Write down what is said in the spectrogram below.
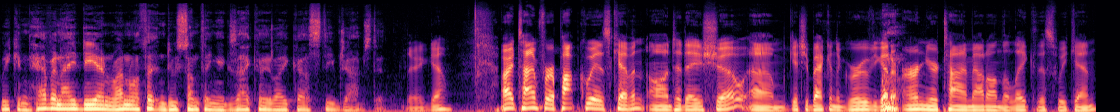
we can have an idea and run with it and do something exactly like uh, Steve Jobs did. There you go. All right, time for a pop quiz, Kevin, on today's show. Um, get you back in the groove. You got to earn your time out on the lake this weekend.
